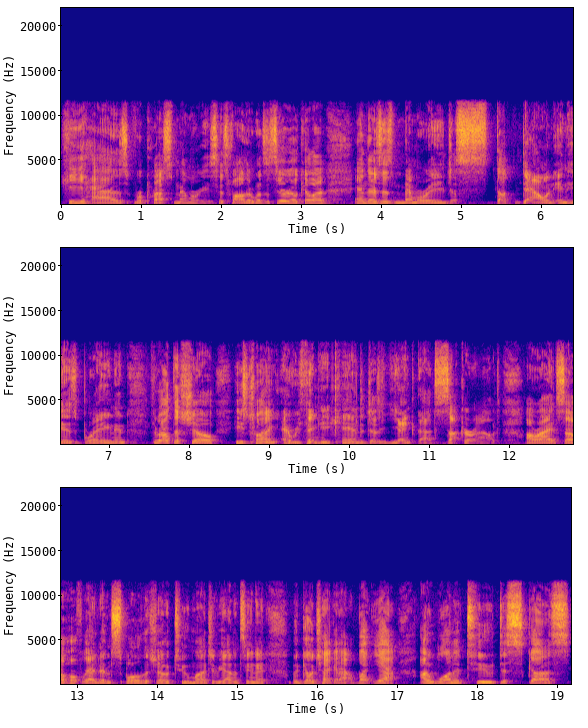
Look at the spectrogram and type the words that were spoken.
he has repressed memories. His father was a serial killer and there's this memory just stuck down in his brain and throughout the show, he's trying everything he can to just yank that sucker out. All right, so hopefully I didn't spoil the show too much if you haven't seen it, but go check it out. But yeah, I wanted to discuss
